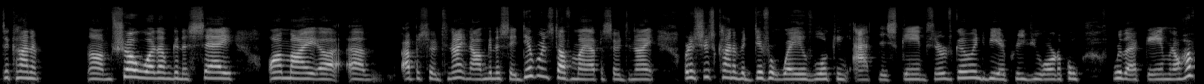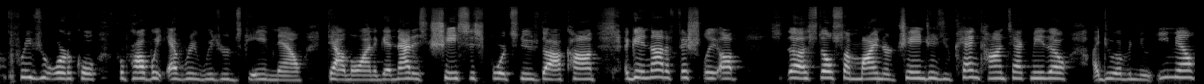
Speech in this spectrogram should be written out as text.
to kind of um, show what I'm going to say on my uh, um, episode tonight. Now, I'm going to say different stuff in my episode tonight, but it's just kind of a different way of looking at this game. So, there's going to be a preview article for that game, and I'll have a preview article for probably every Wizards game now down the line. Again, that is chasesportsnews.com. Again, not officially up. Uh, still some minor changes. You can contact me though. I do have a new email.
